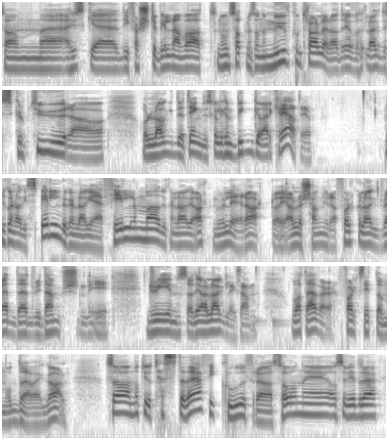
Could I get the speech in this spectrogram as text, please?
Som eh, jeg husker de første bildene var at noen satt med sånne move-kontrollere og drev og lagde skulpturer og, og lagde ting. Du skal liksom bygge og være kreativ. Du kan lage spill, du kan lage filmer, du kan lage alt mulig rart, og i alle sjangre. Folk har lagd Red Dead Redemption i Dreams, og de har lagd liksom whatever. Folk sitter og modder og er gale. Så måtte jo teste det, fikk kode fra Sony osv. Og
